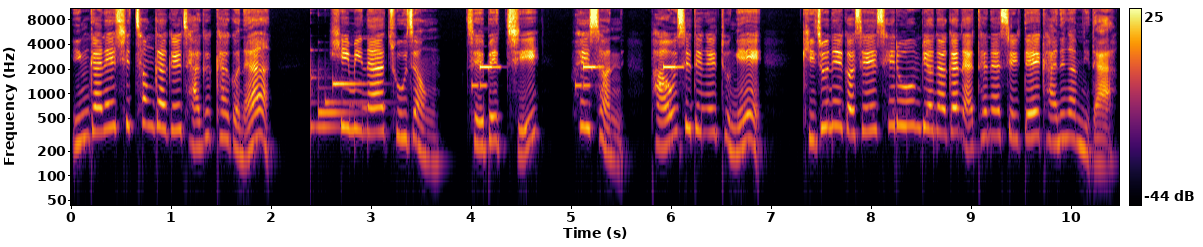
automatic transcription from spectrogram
인간의 시청각을 자극하거나 힘이나 조정, 재배치, 회전, bounce 등을 통해 기존의 것에 새로운 변화가 나타났을 때 가능합니다.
